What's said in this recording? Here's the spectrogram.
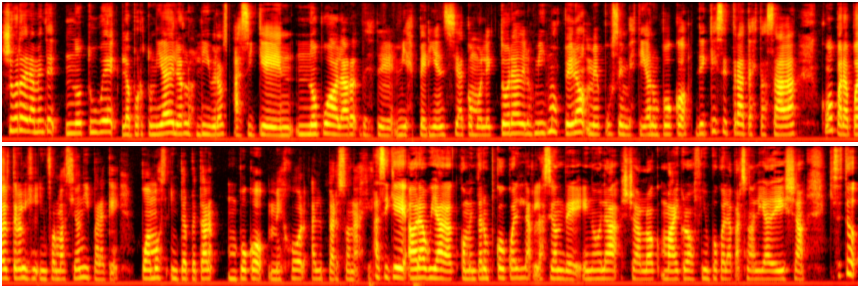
Yo verdaderamente no tuve la oportunidad de leer los libros, así que no puedo hablar desde mi experiencia como lectora de los mismos, pero me puse a investigar un poco de qué se trata esta saga, como para poder tener información y para que podamos interpretar un poco mejor al personaje. Así que ahora voy a comentar un poco cuál es la relación de Enola, Sherlock, Mycroft y un poco la personalidad de ella. Quizás esto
